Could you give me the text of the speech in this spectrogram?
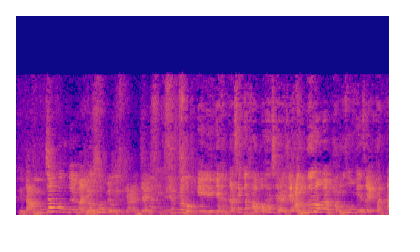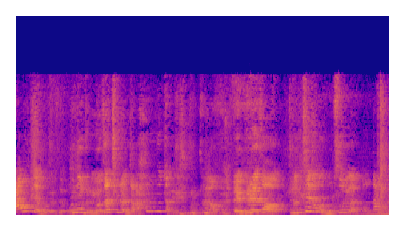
그 남자분들만 여섯 명 이렇게 앉아 있으면 약간 뜨겁게 얘기한다 생각하고 하셔야지 안 그러면 방송에서 약간 다운돼 보여요. 오늘 그리고 여자 출연자가 한 분도 안 계시잖아요. 네, 그래서 전체적으로 목소리가 또 다운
